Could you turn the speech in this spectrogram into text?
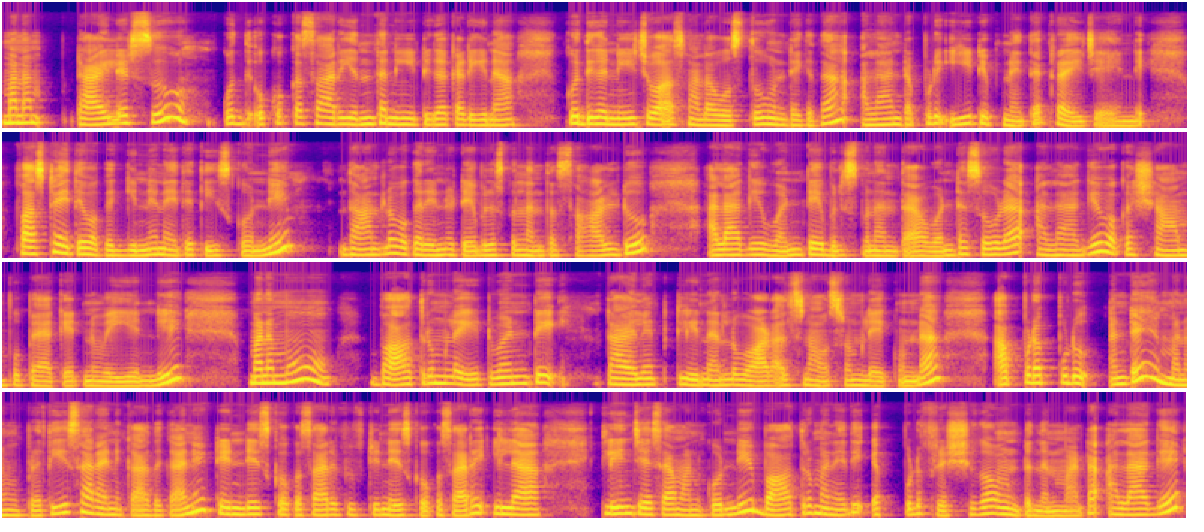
మనం టాయిలెట్స్ కొద్ది ఒక్కొక్కసారి ఎంత నీట్గా కడిగినా కొద్దిగా నీచు వాసన అలా వస్తూ ఉంటాయి కదా అలాంటప్పుడు ఈ టిప్ని అయితే ట్రై చేయండి. ఫస్ట్ అయితే ఒక గిన్నెనైతే తీసుకోండి. దాంట్లో ఒక రెండు టేబుల్ స్పూన్ అంత సాల్ట్ అలాగే వన్ టేబుల్ స్పూన్ అంత వంట సోడా అలాగే ఒక షాంపూ ప్యాకెట్ను వేయండి. మనము బాత్రూంలో ఎటువంటి టాయిలెట్ క్లీనర్లు వాడాల్సిన అవసరం లేకుండా అప్పుడప్పుడు అంటే మనం ప్రతిసారి అని కాదు కానీ టెన్ డేస్కి ఒకసారి ఫిఫ్టీన్ డేస్కి ఒకసారి ఇలా క్లీన్ చేసామనుకోండి బాత్రూమ్ అనేది ఎప్పుడు ఫ్రెష్గా ఉంటుందన్నమాట. అలాగే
